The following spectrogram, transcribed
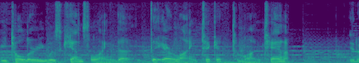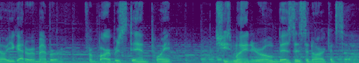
He told her he was canceling the, the airline ticket to Montana. You know, you got to remember, from Barbara's standpoint, she's minding her own business in Arkansas.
